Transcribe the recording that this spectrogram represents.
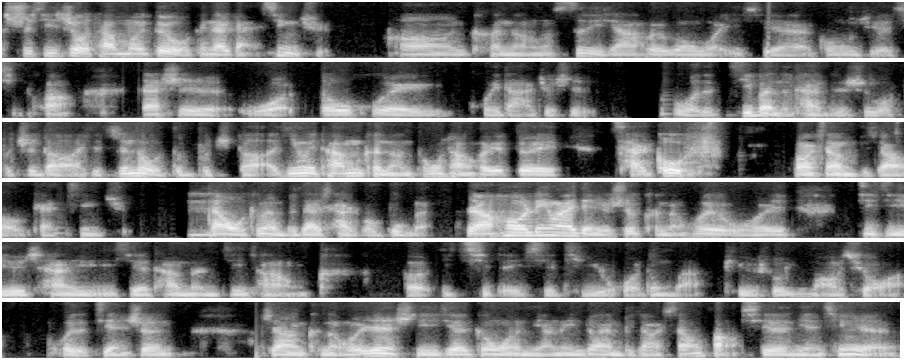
实习之后，他们会对我更加感兴趣。嗯，可能私底下会问我一些公务局的情况，但是我都会回答，就是我的基本的态度是我不知道，而且真的我都不知道，因为他们可能通常会对采购 方向比较感兴趣，但我根本不在采购部门。然后另外一点就是可能会我会积极去参与一些他们经常呃一起的一些体育活动吧，比如说羽毛球啊或者健身，这样可能会认识一些跟我年龄段比较相仿一些年轻人。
